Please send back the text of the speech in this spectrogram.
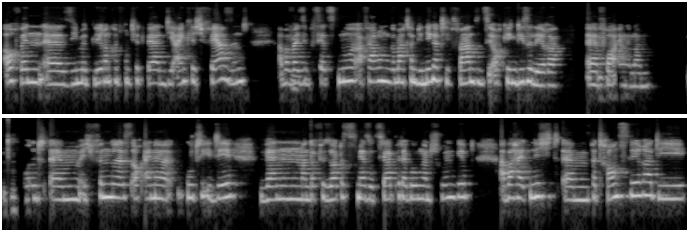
auch wenn äh, sie mit Lehrern konfrontiert werden, die eigentlich fair sind, aber weil sie bis jetzt nur Erfahrungen gemacht haben, die negativ waren, sind sie auch gegen diese Lehrer äh, mhm. voreingenommen. Und ähm, ich finde es auch eine gute Idee, wenn man dafür sorgt, dass es mehr Sozialpädagogen an Schulen gibt, aber halt nicht ähm, Vertrauenslehrer, die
